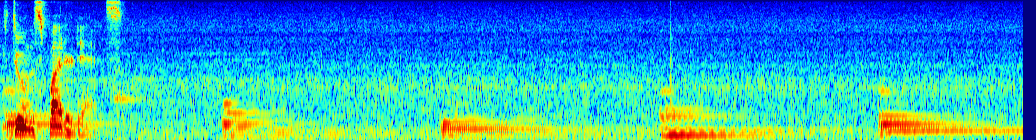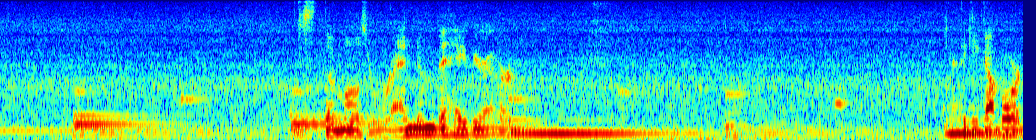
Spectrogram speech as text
He's doing a spider dance. The most random behavior ever. I think he got bored.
